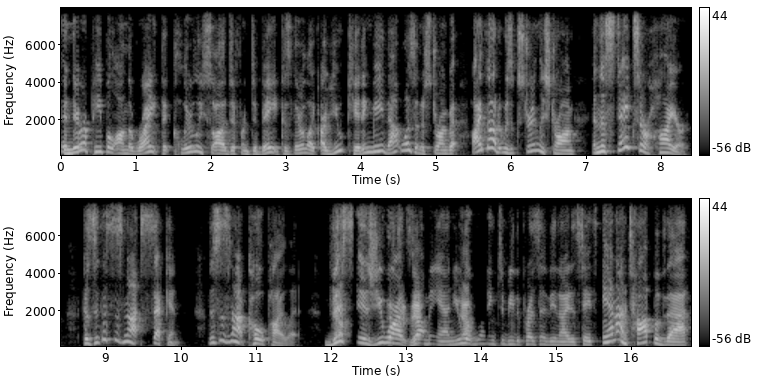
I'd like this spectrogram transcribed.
and there are people on the right that clearly saw a different debate because they're like, are you kidding me? That wasn't a strong bet. I thought it was extremely strong, and the stakes are higher because this is not second. This is not co-pilot This yeah. is you this are the man. You yeah. are running to be the president of the United States. And on top of that,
